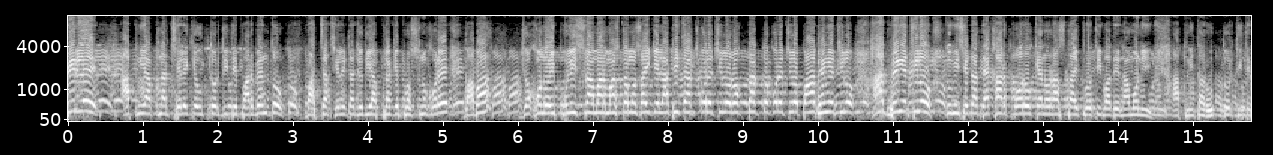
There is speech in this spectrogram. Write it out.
ফিরলে আপনি আপনার ছেলেকে উত্তর দিতে পারবেন তো? বাচ্চা ছেলেটা যদি আপনাকে প্রশ্ন করে, বাবা, যখন ওই পুলিশরা আমার মাস্টারমশাইকে লাঠি চার্জ করেছিল, রক্তাক্ত করেছিল, পা ভেঙেছিল, হাত ভেঙেছিল, তুমি সেটা দেখার পরও কেন রাস্তায় প্রতিবাদে নামনি? আপনি তার উত্তর দিতে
